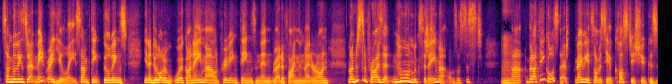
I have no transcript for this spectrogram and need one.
Some buildings don't meet regularly. Some think buildings, you know, do a lot of work on email, approving things, and then ratifying them later on. And I'm just surprised that no one looks at emails. It's just Mm. Uh, but I think also maybe it's obviously a cost issue because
